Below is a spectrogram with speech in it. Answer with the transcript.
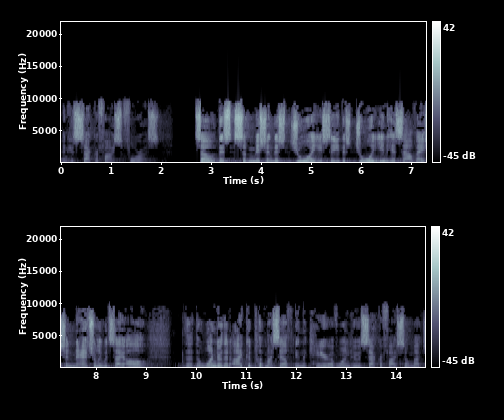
and his sacrifice for us. So, this submission, this joy, you see, this joy in his salvation naturally would say, Oh, the, the wonder that I could put myself in the care of one who has sacrificed so much.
